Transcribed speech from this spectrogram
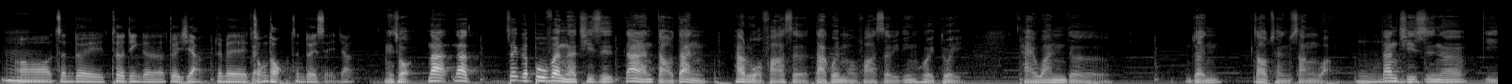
嗯哦，针对特定的对象，对不对？对总统针对谁这样？没错，那那这个部分呢，其实当然导弹它如果发射大规模发射，一定会对台湾的人造成伤亡。嗯，但其实呢，以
